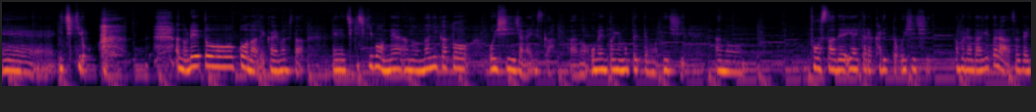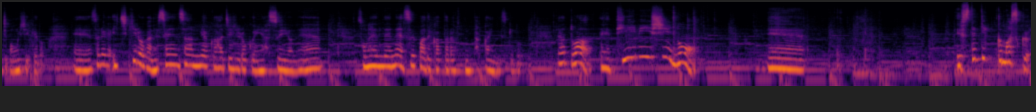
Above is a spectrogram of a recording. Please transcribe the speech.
えー、1キロ。あの冷凍コーナーで買いました、えー、チキチキボーンねあの何かと美味しいじゃないですか。あのお弁当に持ってってもいいし。あのトースターで焼いたらカリッと美味しいし。油で揚げたらそれが一番美味しいけど、えー、それが1キロがね1386円。安いよね。その辺でねスーパーで買ったら普通に高いんですけど。であとは、えー、TBC の、えー、エステティックマスク、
